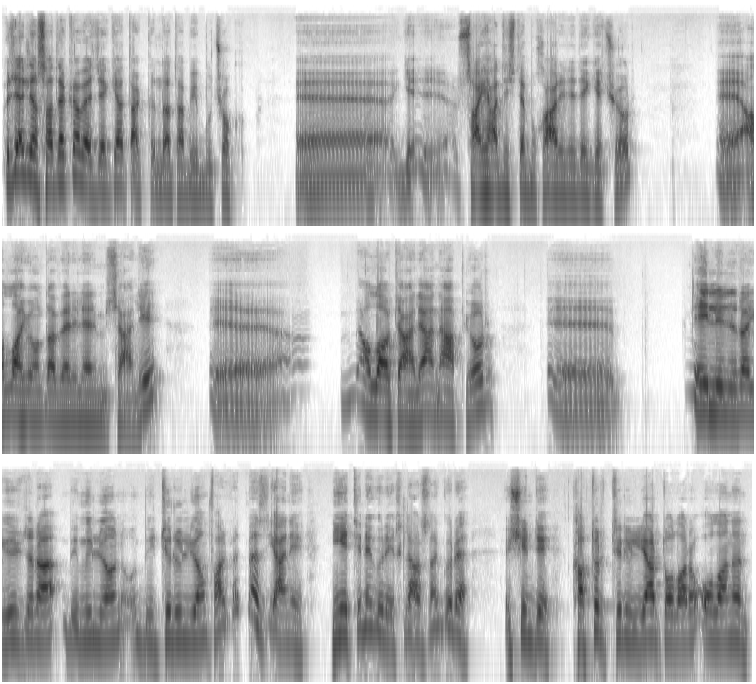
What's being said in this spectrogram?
Özellikle sadaka ve zekat hakkında tabii bu çok e, sahih hadiste Bukhari'de de geçiyor. E, Allah yolunda verilen misali e, Allahu Teala ne yapıyor? E, 50 lira, 100 lira, 1 milyon, 1 trilyon fark etmez. Yani niyetine göre, ihlasına göre. E şimdi katır trilyar doları olanın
